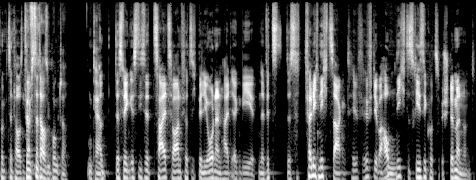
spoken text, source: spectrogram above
15.000 15.000 Punkte. Okay. Und deswegen ist diese Zahl 42 Billionen halt irgendwie eine Witz, das ist völlig nichtssagend, hilft, hilft dir überhaupt mhm. nicht, das Risiko zu bestimmen und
